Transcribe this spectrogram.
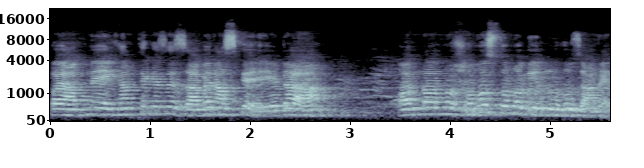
কয়, আপনি এখান থেকে যে যাবেন আজকে, এটা অন্য অন্য সমস্ত নবীর রুহু জানে।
